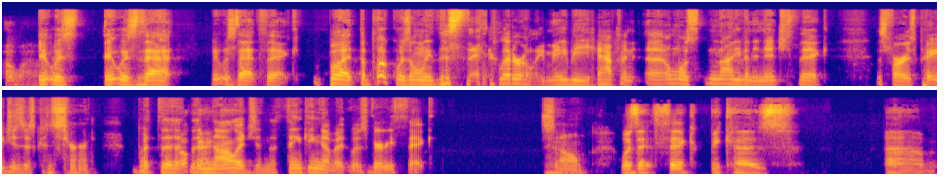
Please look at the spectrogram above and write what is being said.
Oh wow. It was it was that it was that thick. But the book was only this thick, literally, maybe half an uh, almost not even an inch thick as far as pages is concerned. But the okay. the knowledge and the thinking of it was very thick. So, mm. was it thick because, um,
